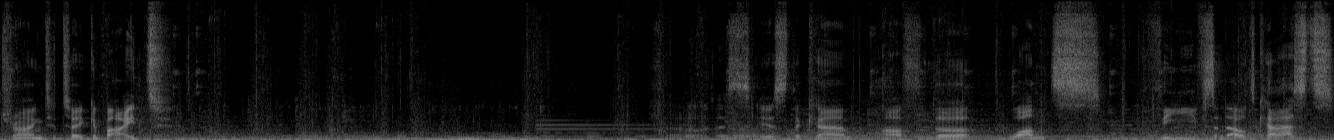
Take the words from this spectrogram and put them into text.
Trying to take a bite. So this is the camp of the once thieves and outcasts.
